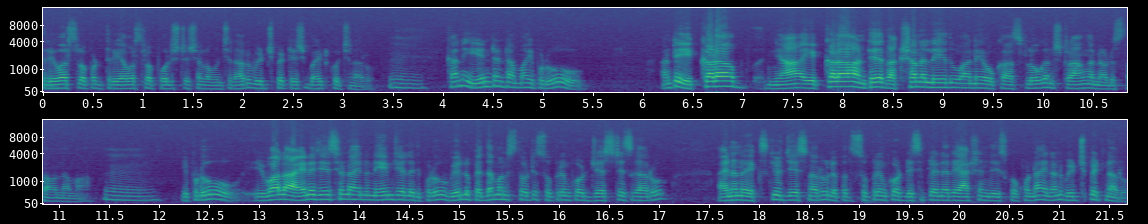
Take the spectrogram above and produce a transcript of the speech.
త్రీ అవర్స్ లోపల త్రీ అవర్స్లో పోలీస్ స్టేషన్లో ఉంచినారు విడిచిపెట్టేసి బయటకు వచ్చినారు. కానీ ఏంటంటే అమ్మా ఇప్పుడు అంటే ఎక్కడ న్యా ఎక్కడ అంటే రక్షణ లేదు అనే ఒక స్లోగన్ స్ట్రాంగ్గా నడుస్తూ ఉందమ్మా. ఇప్పుడు ఇవాళ ఆయన చేసిండు ఆయన ఏం చేయలేదు. ఇప్పుడు వీళ్ళు పెద్ద మనసుతోటి సుప్రీంకోర్టు జస్టిస్ గారు ఆయనను ఎక్స్క్యూజ్ చేసినారు లేకపోతే సుప్రీంకోర్టు డిసిప్లినరీ యాక్షన్ తీసుకోకుండా ఆయనను విడిచిపెట్టినారు.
